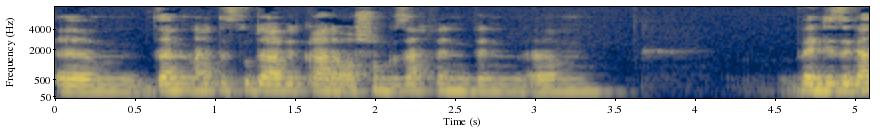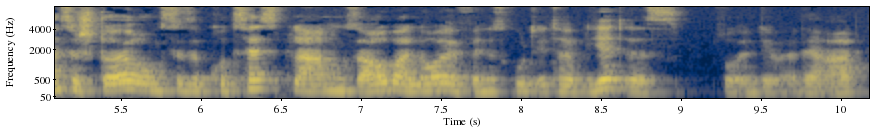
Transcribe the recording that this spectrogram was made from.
Ähm, dann hattest du, David, gerade auch schon gesagt, wenn, wenn, ähm, wenn diese ganze Steuerungs-, diese Prozessplanung sauber läuft, wenn es gut etabliert ist, so in der, der Art,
